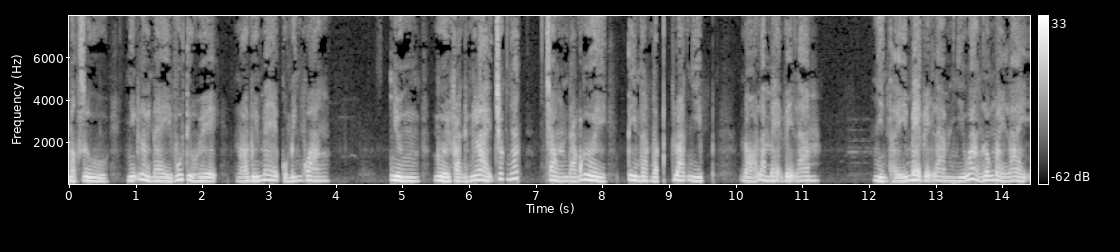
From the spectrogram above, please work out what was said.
Mặc dù những lời này Vu Tiểu Huệ nói với mẹ của Minh Quang, nhưng người phản ứng lại trước nhất trong đám người tìm đang đập loạn nhịp, đó là mẹ vệ Lam. Nhìn thấy mẹ vệ Lam nhíu hàng lông mày lại,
